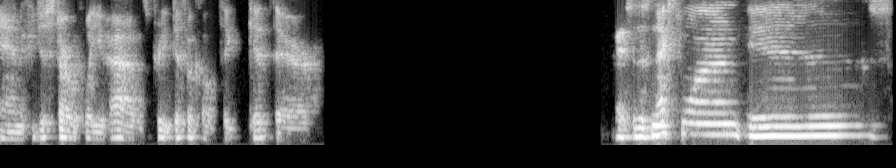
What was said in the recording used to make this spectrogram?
And if you just start with what you have, it's pretty difficult to get there. Okay, so this next one is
